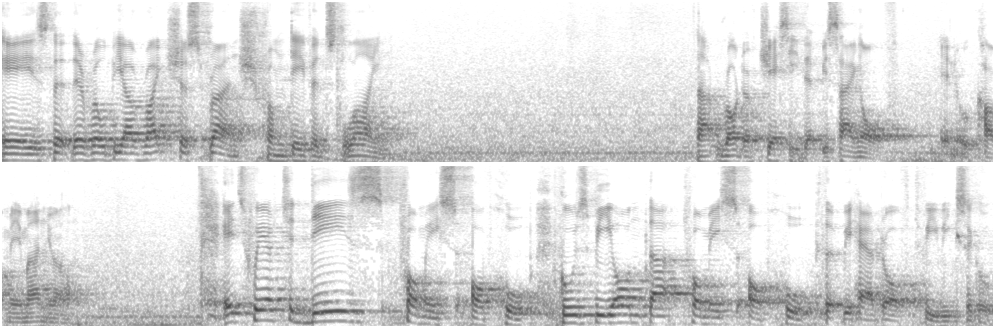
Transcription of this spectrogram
is that there will be a righteous branch from David's line. That rod of Jesse that we sang of in O Come Emmanuel. It's where today's promise of hope goes beyond that promise of hope that we heard of three weeks ago.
